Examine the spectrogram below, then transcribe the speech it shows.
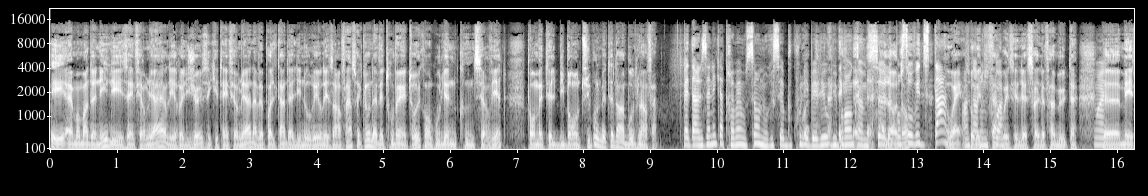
Et à un moment donné, les infirmières, les religieuses qui étaient infirmières n'avaient pas le temps d'aller nourrir les enfants. C'est que là, on avait trouvé un truc, on roulait une, serviette, puis on mettait le biberon dessus, puis on le mettait dans la bouche de l'enfant. Mais dans les années 80 aussi, on nourrissait beaucoup les bébés au biberon comme ça, pour sauver du temps, ouais, encore sauver une du fois. oui, c'est le, fameux temps. Euh, mais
